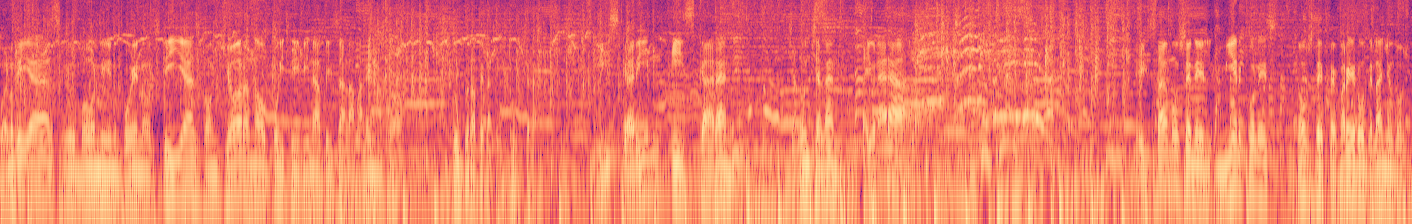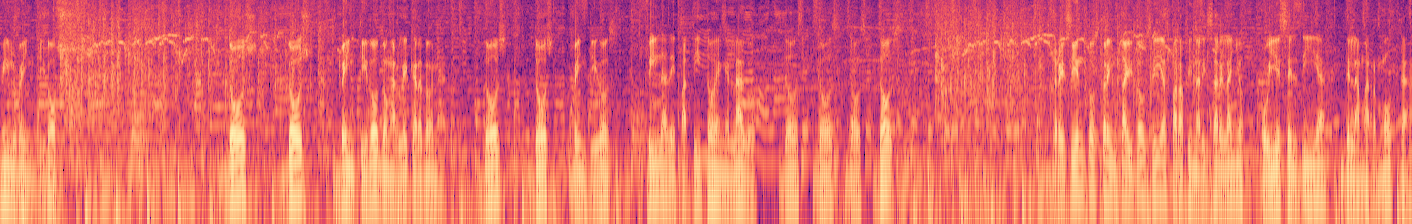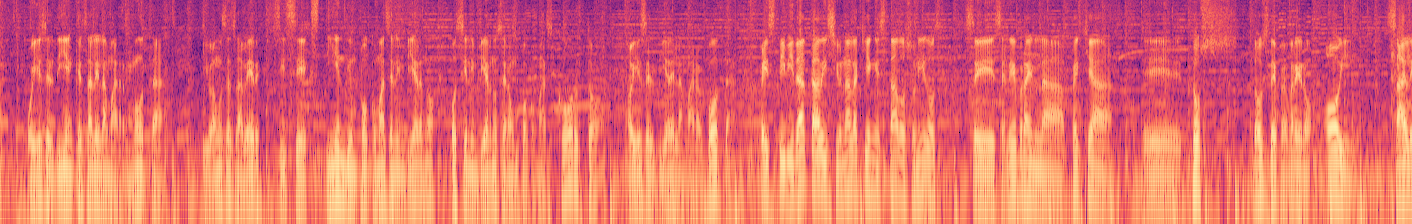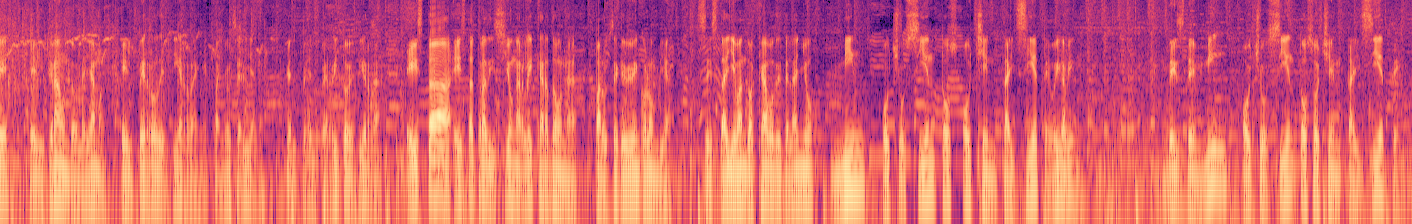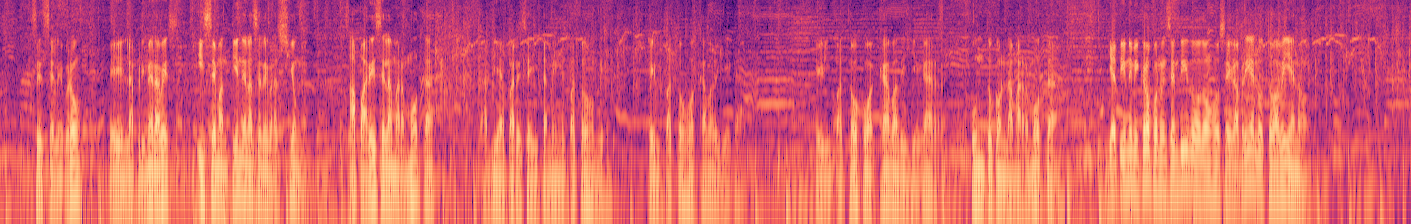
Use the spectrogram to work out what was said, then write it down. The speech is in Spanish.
Buenos días, good morning, buenos días, buongiorno, buitibinavis a la Valento, Dubra de la Granutra, Iscarín, Iscarán, Chalón Chalán, Sayonara. Estamos en el miércoles 2 de febrero del año 2022. 2, 2, 22, don Arley Cardona. 2, 2, 22. Fila de patitos en el lago. 2, 2, 2, 2. 332 días para finalizar el año. Hoy es el día de la marmota. Hoy es el día en que sale la marmota. Y vamos a saber si se extiende un poco más el invierno o si el invierno será un poco más corto. Hoy es el día de la marmota. Festividad tradicional aquí en Estados Unidos se celebra en la fecha eh, 2, 2 de febrero. Hoy sale el groundo, le llaman, el perro de tierra en español sería, ¿no? El, el perrito de tierra. Esta, esta tradición, Arley Cardona, para usted que vive en Colombia, se está llevando a cabo desde el año 1887. Oiga bien, desde 1887 se celebró eh, la primera vez y se mantiene la celebración. Aparece la marmota, también aparece ahí también el patojo, miren. El patojo acaba de llegar. El patojo acaba de llegar junto con la marmota. ¿Ya tiene micrófono encendido, don José Gabriel, o todavía no?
